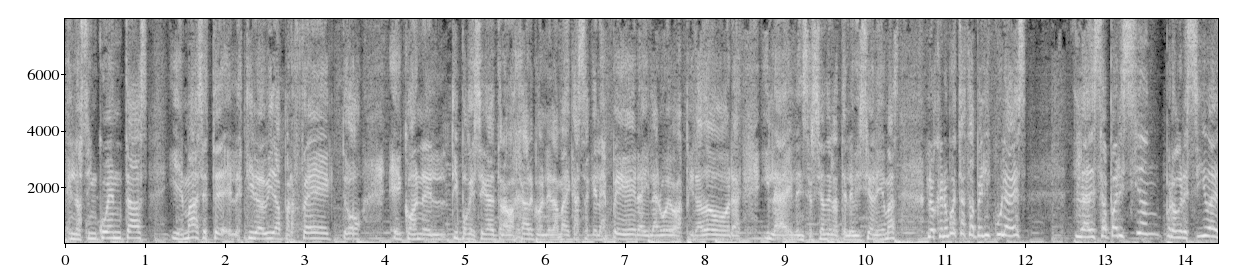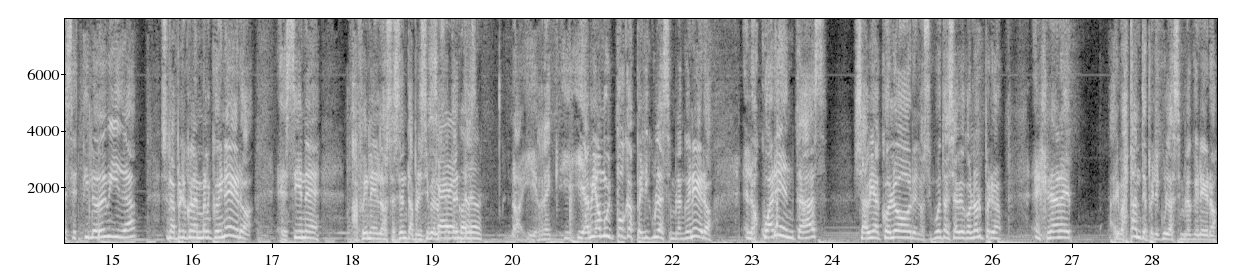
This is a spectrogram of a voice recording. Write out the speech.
en los 50 y demás? Este, el estilo de vida perfecto, eh, con el tipo que llega a trabajar con el ama de casa que la espera y la nueva aspiradora y la, y la inserción de la televisión y demás. Lo que nos muestra esta película es la desaparición progresiva de ese estilo de vida. Es una película en blanco y negro. El cine a fines de los 60, principios de los era 70. Y, había muy pocas películas en blanco y negro. En los 40 ya había color, en los 50 ya había color, pero en general hay, bastantes películas en blanco y negro.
